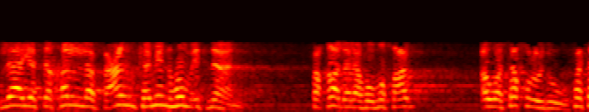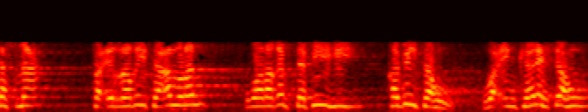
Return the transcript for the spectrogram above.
لا يتخلف عنك منهم اثنان. فقال له مصعب أو تقعد فتسمع؟ فإن رضيت أمرا ورغبت فيه قبلته وإن كرهته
